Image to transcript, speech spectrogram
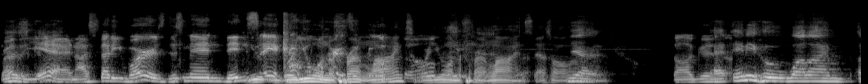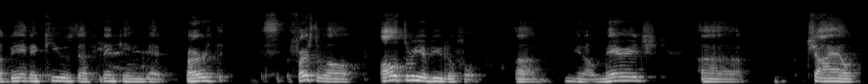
brother, yeah, and I study words. This man didn't you, say it. Were you on the front lines? Were you on the front lines? That's all. Yeah, it's all good. At anywho, while I'm uh, being accused of thinking that birth, first of all, all three are beautiful. Uh, you know, marriage, uh, child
